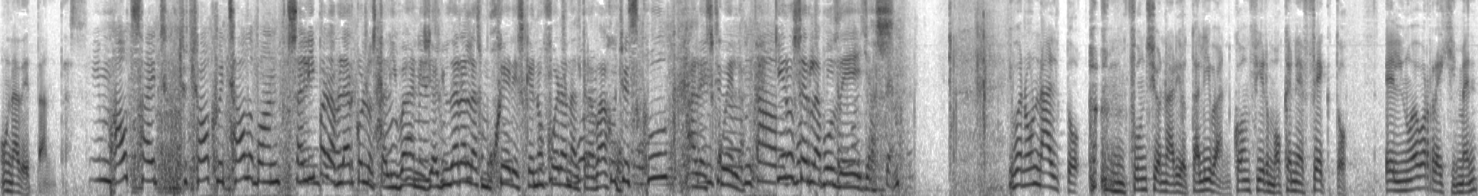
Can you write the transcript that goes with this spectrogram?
una de tantas. Salí para hablar con los talibanes y ayudar a las mujeres que no fueran al trabajo, a la escuela. Quiero ser la voz de ellas. Y bueno, un alto funcionario talibán confirmó que en efecto el nuevo régimen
